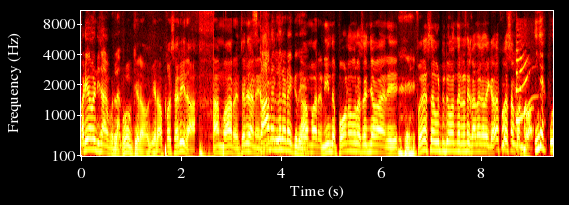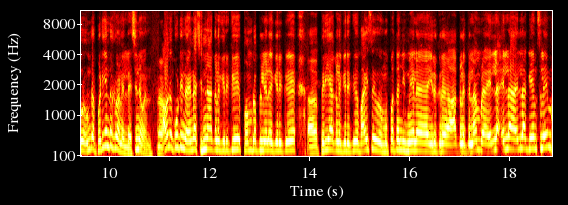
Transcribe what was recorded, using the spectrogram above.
படியா வாண்டி சாப்பிடலாம். ஓகேடா ஓகேடா. அப்ப சரிடா. நான் பாறேன் சரிதானே? காகன்ல நடக்குது. நான் பாரு நீ இந்த போன முறை செஞ்ச மாதிரி பேச விட்டுட்டு வந்து ரெண்டு கதை கதைக்காத பேச கொண்டு வா. இங்க உண்ட படியன் இருக்கிறான் இல்ல சின்னவன். அவனை கூட்டினு என்ன சின்ன ஆக்களுக்கு இருக்கு பொம்பளை பிள்ளைகளுக்கு இருக்கு பெரிய ஆக்களுக்கு இருக்கு. வயசு முப்பத்தஞ்சுக்கு மேல இருக்கிற ஆக்களுக்கு எல்லாம் எல்லா எல்லா எல்லா கேம்ஸ்லயும்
